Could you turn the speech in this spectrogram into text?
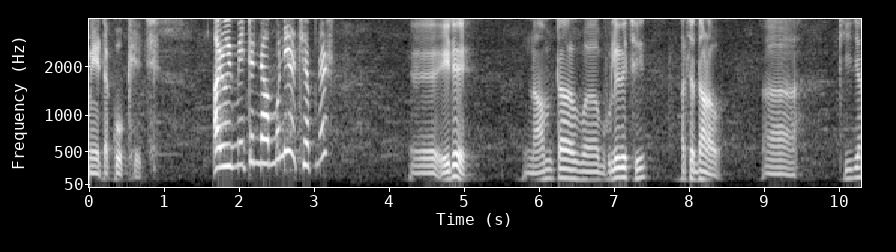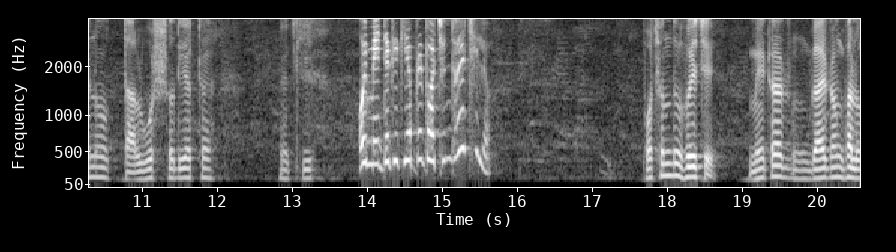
মেয়েটা কোক খেয়েছি। আর ওই মেয়েটার নাম মনে আছে আপনার? এই রে নামটা ভুলে গেছি। আচ্ছা দাঁড়াও। কি যেন তালবস্য দিয়ে একটা কি? ওই মেয়েটাকে কি আপনার পছন্দ হয়েছিল? পছন্দ হয়েছে। মেয়েটার গায়ের রং ভালো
